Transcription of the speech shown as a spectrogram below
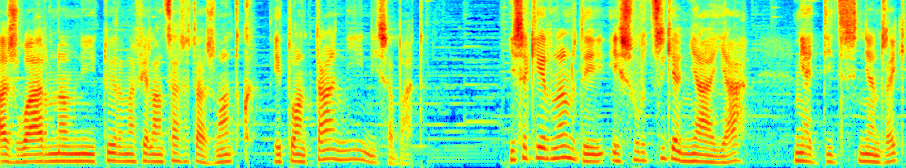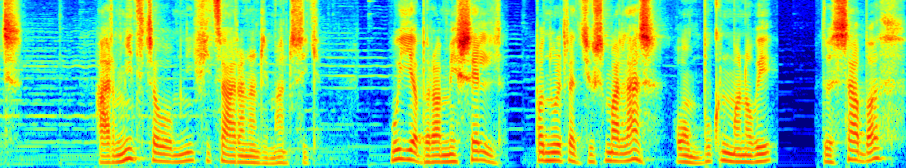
Azo oharina amin'ny toerana fialan-tsasatra azo antoka eto an-tany ny Sabata. Isan-kerinandro dia esorintsika ny ahiahy, ny adidy sy ny andraikitra. ary miditra ao amin'ny fitsaharan'Andriamanitra isika. Hoy i Abraham Heschel, mpanoratra jiosy malaza, ao amin'ny bokiny manao hoe The Sabbath,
